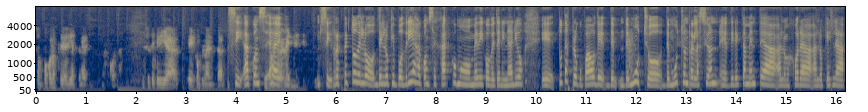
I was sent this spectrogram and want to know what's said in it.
son pocos los que deberían tener eso te quería eh, complementar. Sí, eh, Sí, respecto de lo, de lo que podrías aconsejar como médico veterinario, eh, tú te has preocupado de, de, mucho, de mucho en relación directamente a, a, lo mejor a, lo que es la,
